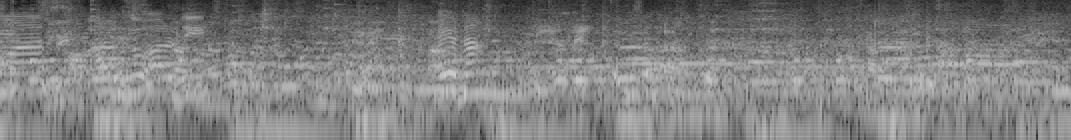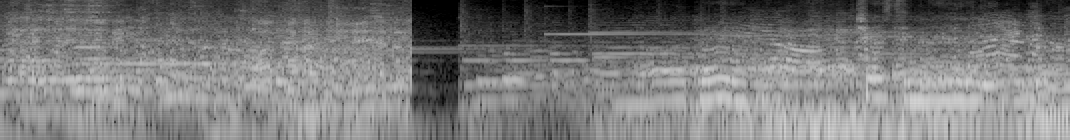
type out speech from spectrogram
ますアルズアルディあやな Just a minute.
